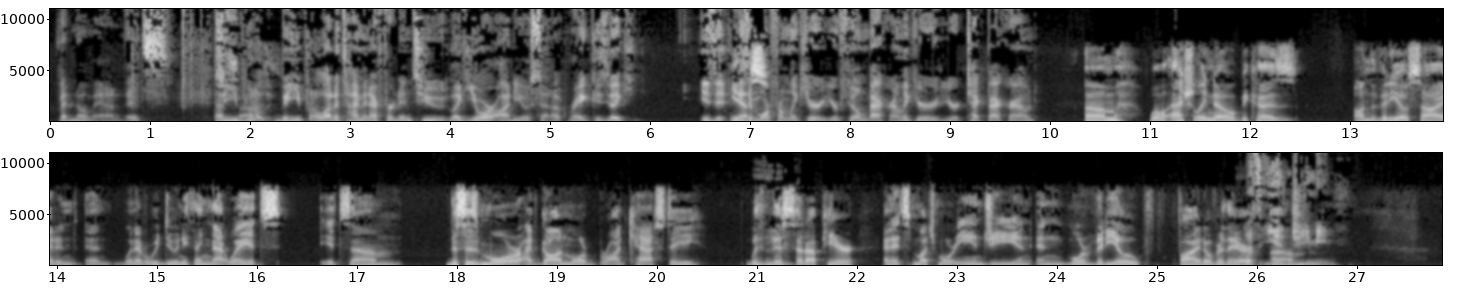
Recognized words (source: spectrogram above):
But no, man, it's, so you put, a, but you put a lot of time and effort into, like, your audio setup, right? Cause, like, is it, is Yes. it more from, like, your, your film background, like your, your tech background? Um, well, actually, no, because on the video side and, and whenever we do anything that way, it's, it's, um, this is more, I've gone more broadcasty with Mm-hmm. this setup here, and it's much more ENG and, and more video fied over there. What's ENG Um, mean?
